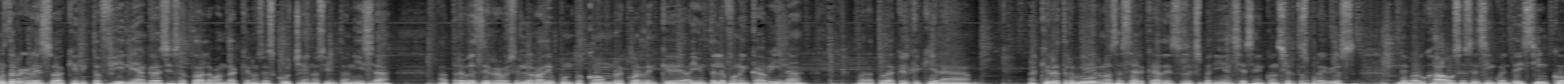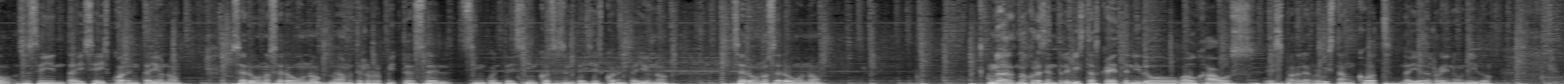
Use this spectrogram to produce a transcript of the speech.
Estamos de regreso aquí en Ictofilia. Gracias a toda la banda que nos escucha y nos sintoniza a través de irreversibleradio.com. Recuerden que hay un teléfono en cabina para todo aquel que quiera aquí retribuirnos acerca de sus experiencias en conciertos previos de Bauhaus. Es el 55 66 41 0101. Nuevamente lo repito, es el 55 66 41 0101 una de las mejores entrevistas que haya tenido Bauhaus es para la revista Uncut de allá del Reino Unido.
